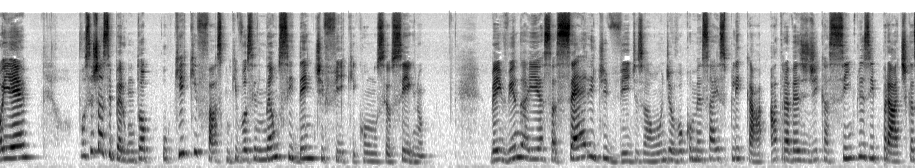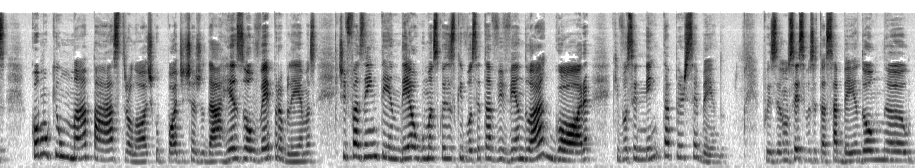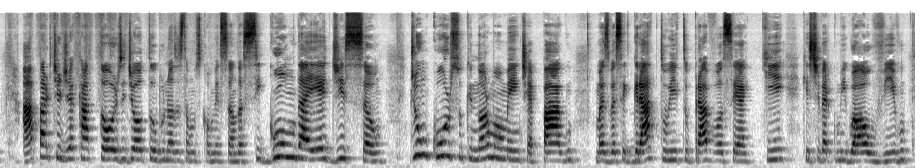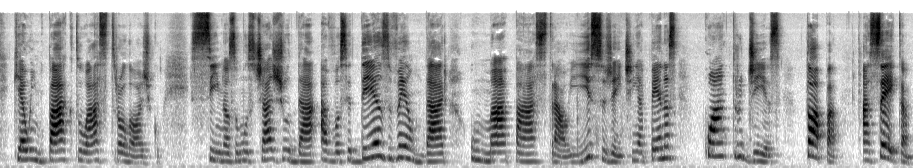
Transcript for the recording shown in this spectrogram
Oiê! Você já se perguntou o que que faz com que você não se identifique com o seu signo? Bem-vindo aí a essa série de vídeos aonde eu vou começar a explicar através de dicas simples e práticas como que um mapa astrológico pode te ajudar a resolver problemas, te fazer entender algumas coisas que você está vivendo agora que você nem está percebendo pois eu não sei se você está sabendo ou não. A partir do dia 14 de outubro, nós estamos começando a segunda edição de um curso que normalmente é pago, mas vai ser gratuito para você aqui que estiver comigo ao vivo, que é o impacto astrológico. Sim, nós vamos te ajudar a você desvendar o mapa astral. E isso, gente, em apenas quatro dias. Topa? Aceita?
